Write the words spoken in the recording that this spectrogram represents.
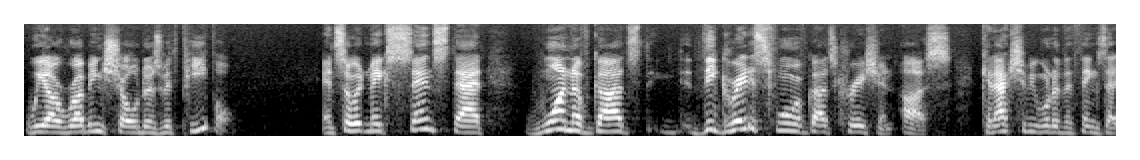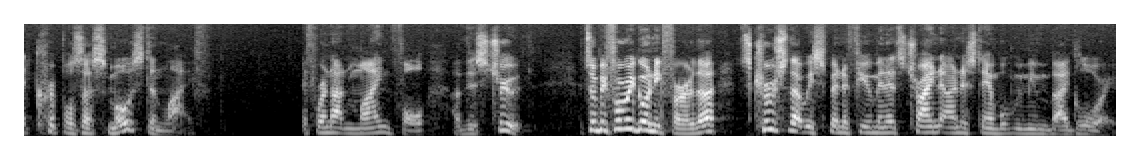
we are rubbing shoulders with people. And so it makes sense that one of God's, the greatest form of God's creation, us, can actually be one of the things that cripples us most in life if we're not mindful of this truth. So before we go any further, it's crucial that we spend a few minutes trying to understand what we mean by glory.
